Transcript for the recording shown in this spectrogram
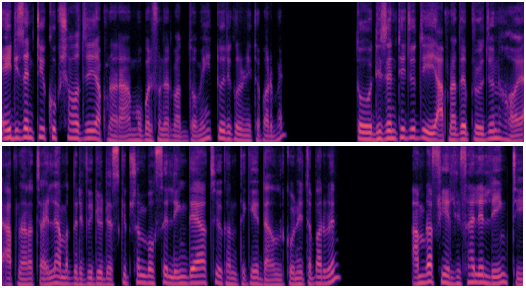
এই ডিজাইনটি খুব সহজেই আপনারা মোবাইল ফোনের মাধ্যমেই তৈরি করে নিতে পারবেন। তো ডিজাইনটি যদি আপনাদের প্রয়োজন হয়, আপনারা চাইলে আমাদের ভিডিও ডেসক্রিপশন বক্সে লিঙ্ক দেওয়া আছে, ওখান থেকে ডাউনলোড করে নিতে পারবেন। আমরা পিএলপি ফাইলের লিঙ্কটি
